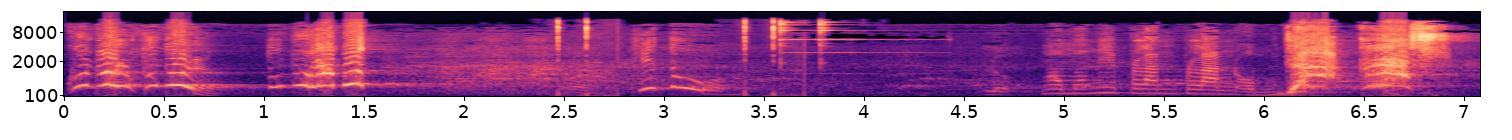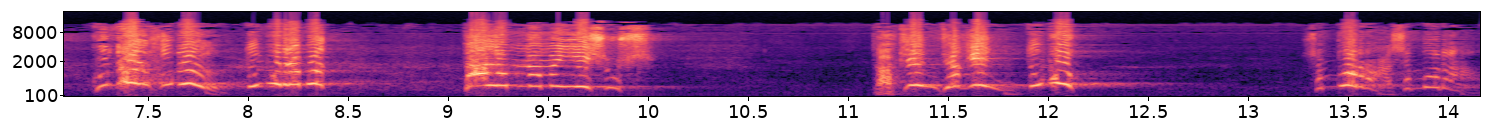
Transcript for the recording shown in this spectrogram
Gudul, gudul, tumbuh rambut. gitu. Lu ngomongnya pelan-pelan om. Dak keras. tubuh, tubuh dapat. Dalam nama Yesus. Daging, daging, tubuh. Sempurna, sempurna.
